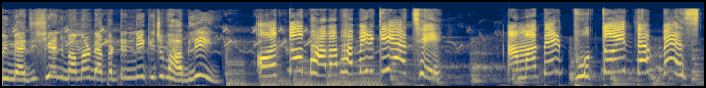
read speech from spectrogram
ওই ম্যাজিশিয়ান মামার ব্যাপারটা নিয়ে কিছু ভাবলি? অত ভাবা ভাবির কি আছে? আমাদের ভূতই দ্য বেস্ট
